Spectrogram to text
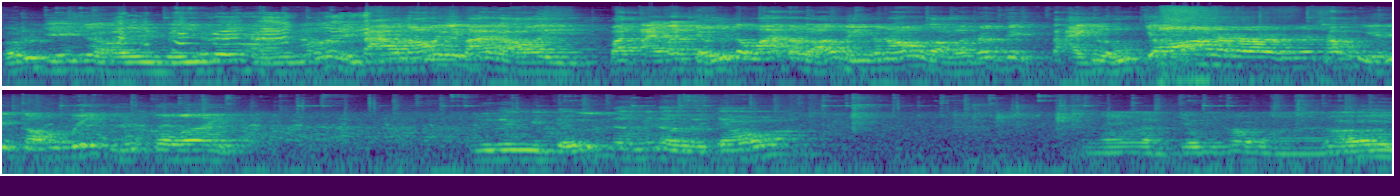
Ủa nói chuyện rồi bị vô đây thằng nói thì tao nói với bà rồi. Bà tại bà chửi tao quá tao lỡ miệng tao nói rồi. Nó cái tại cái lũ chó nó, nó, nó sống vậy đấy con không biết nữa cô ơi. Như đêm bị chửi tao mới đâu là chó. Anh em làm chung không à? Ừ.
